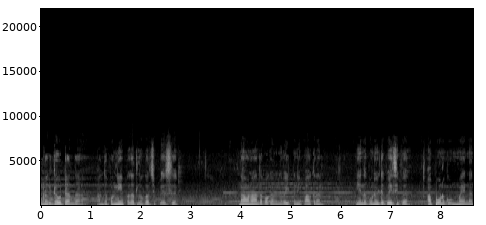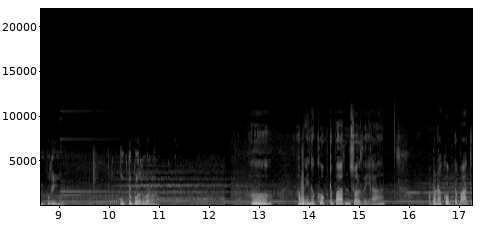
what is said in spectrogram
உனக்கு டவுட்டா இருந்தா அந்த பொண்ணையே பக்கத்துல உட்காந்து பேசு. நான் வேணா அந்த பக்கம் நின்று வெயிட் பண்ணி பார்க்கறேன். நீ அந்த பொண்ணுகிட்ட பேசிப்ப. அப்போ உனக்கு உண்மை என்னன்னு புரியும். கூப்பிட்டு பாரு வேணா. ஓ அப்போ என்னை கூப்பிட்டு பாருன்னு சொல்கிறியா அப்போ நான் கூப்பிட்டு பார்த்து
